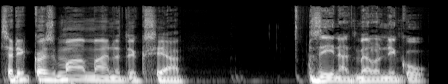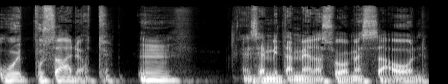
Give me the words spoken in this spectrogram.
Se rikkoisi maailmanennätyksiä siinä, että meillä on niinku huippusadot. Mm. Se, mitä meillä Suomessa on.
